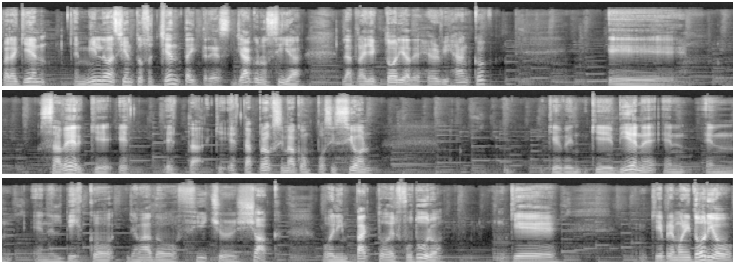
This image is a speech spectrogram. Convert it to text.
para quien en 1983 ya conocía la trayectoria de Herbie Hancock, eh, saber que esta, que esta próxima composición que, que viene en, en, en el disco llamado Future Shock, o el impacto del futuro, que, que premonitorio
